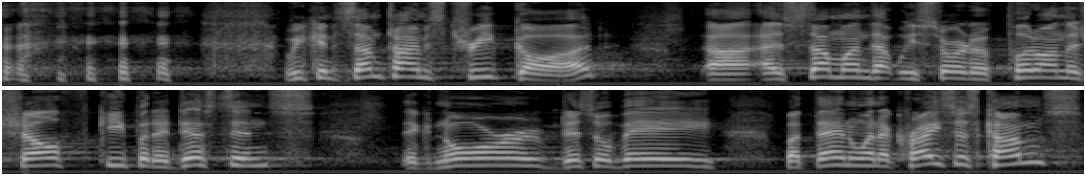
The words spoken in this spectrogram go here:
we can sometimes treat God uh, as someone that we sort of put on the shelf, keep at a distance, ignore, disobey. But then when a crisis comes,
